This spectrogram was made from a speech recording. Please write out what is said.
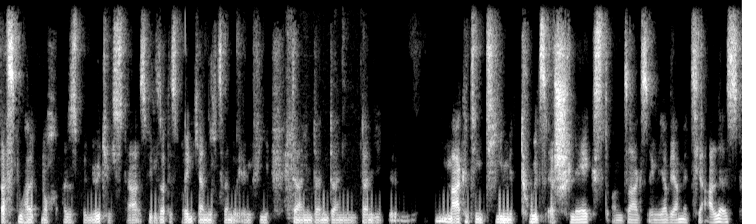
was du halt noch alles benötigst. Ja, ist, wie gesagt, es bringt ja nichts, wenn du irgendwie dein, dein, dein, dein äh, Marketing-Team mit Tools erschlägst und sagst irgendwie, ja, wir haben jetzt hier alles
